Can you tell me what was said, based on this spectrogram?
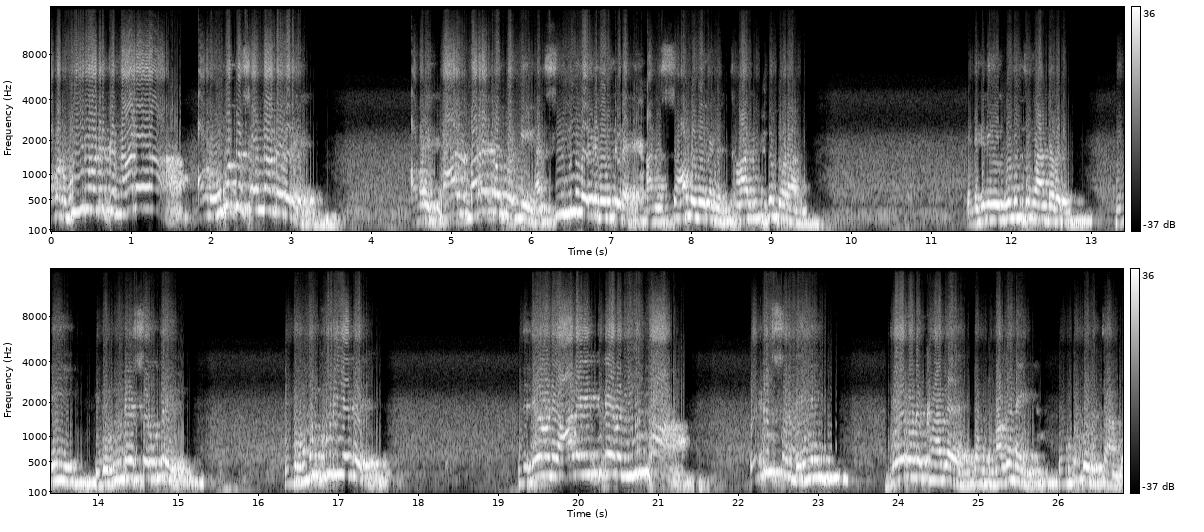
அவன் உயிரோடு இருக்க நாளையா அவன் உமக்கு சொன்னாண்டவர் அவனை பால் மறக்க பண்ணி அந்த சிறு வயதில் இருக்கிற அந்த சாமியில அந்த தாள் விட்டு போறாங்க எனக்கு நீங்க கொடுத்தீங்க ஆண்டவர். இனி இது உங்களுடைய சொத்து. இது உங்களுக்குரியது இந்த தேவனுடைய ஆலயத்திலே அவன் இருப்பான் என்று சொல்லி தேவனுக்காக தன் மகனை ஒப்பு கொடுத்தாங்க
